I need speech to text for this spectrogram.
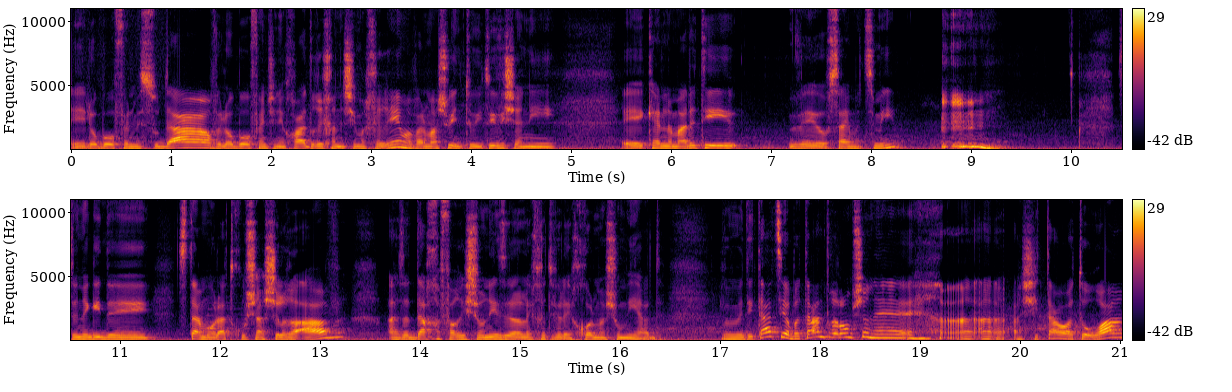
אה, לא באופן מסודר ולא באופן שאני יכולה להדריך אנשים אחרים, אבל משהו אינטואיטיבי שאני אה, כן למדתי ועושה עם עצמי. זה נגיד, אה, סתם עולה תחושה של רעב, אז הדחף הראשוני זה ללכת ולאכול משהו מיד. במדיטציה, בטנטרה, לא משנה השיטה או התורה,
